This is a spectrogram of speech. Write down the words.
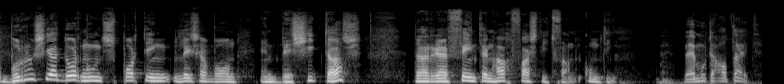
Borussia Dortmund, Sporting Lissabon en Besiktas. Daar eh, vindt Ten Hag vast iets van. Komt-ie. Wij moeten altijd.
